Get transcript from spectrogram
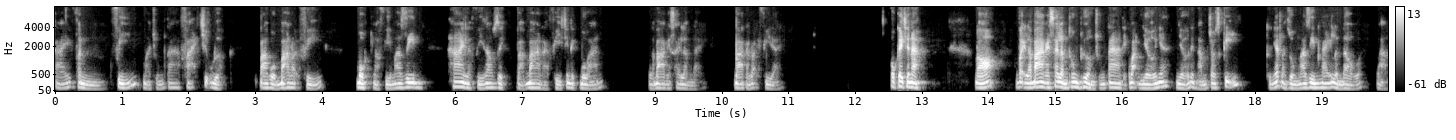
cái phần phí mà chúng ta phải chịu được bao gồm ba loại phí. Một là phí margin hai là phí giao dịch và ba là phí trên lịch mua bán. Là ba cái sai lầm đấy ba cái loại phí đấy. Ok chưa nào? Đó vậy là ba cái sai lầm thông thường chúng ta thì các bạn nhớ nhé nhớ để nắm cho kỹ. Thứ nhất là dùng margin ngay lần đầu ấy, là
